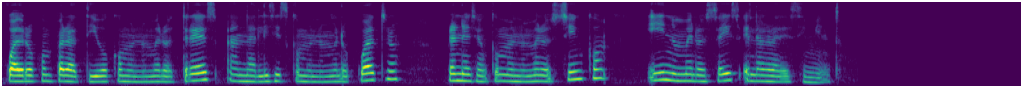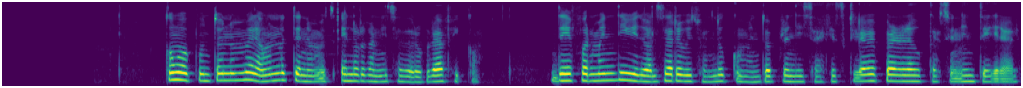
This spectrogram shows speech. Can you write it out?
cuadro comparativo como número 3, análisis como número 4, planeación como número 5 y número 6 el agradecimiento. Como punto número 1 tenemos el organizador gráfico. De forma individual se revisó el documento Aprendizajes clave para la educación integral,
